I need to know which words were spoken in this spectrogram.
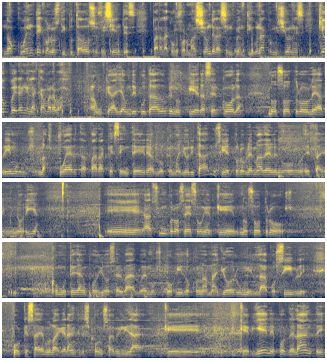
no cuente con los diputados suficientes para la conformación de las 51 comisiones que operan en la Cámara Baja. Aunque haya un diputado que nos quiera hacer cola, nosotros le abrimos las puertas para que se integre al bloque mayoritario si el problema de él no está en minoría. Eh, hace un proceso en el que nosotros, como ustedes han podido observar, lo hemos cogido con la mayor humildad posible, porque sabemos la gran responsabilidad que, que viene por delante.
